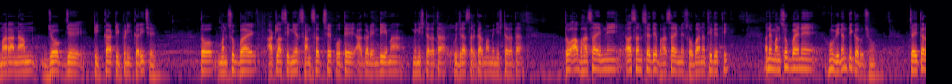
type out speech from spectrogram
મારા નામ જોગ જે ટીકા ટિપ્પણી કરી છે તો મનસુખભાઈ આટલા સિનિયર સાંસદ છે પોતે આગળ એનડીએમાં મિનિસ્ટર હતા ગુજરાત સરકારમાં મિનિસ્ટર હતા તો આ ભાષા એમની અસંસદીય ભાષા એમને શોભા નથી દેતી. અને મનસુખભાઈને હું વિનંતી કરું છું, ચૈતર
